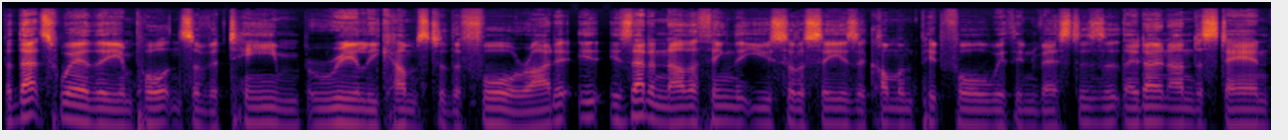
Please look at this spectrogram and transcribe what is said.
But that's where the importance of a team really comes to the fore, right? Is that another thing that you sort of see as a common pitfall with investors that they don't understand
